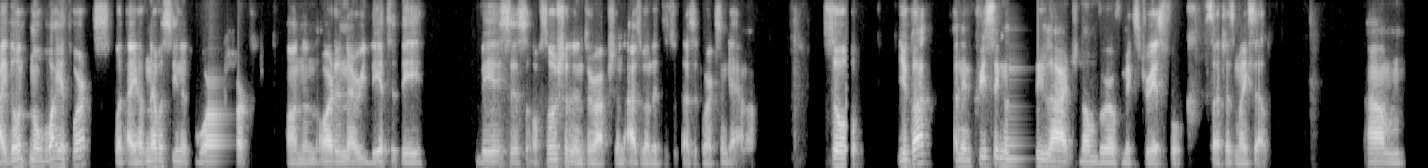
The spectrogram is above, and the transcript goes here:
I don't know why it works, but I have never seen it work on an ordinary day-to-day basis of social interaction as well as, as it works in Guyana. So you got an increasingly large number of mixed race folk, such as myself. Um,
